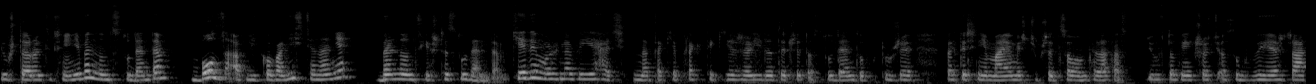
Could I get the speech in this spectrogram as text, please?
już teoretycznie nie będąc studentem, bo zaaplikowaliście na nie będąc jeszcze studentem. Kiedy można wyjechać na takie praktyki, jeżeli dotyczy to studentów, którzy faktycznie mają jeszcze przed sobą te lata studiów, to większość osób wyjeżdża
